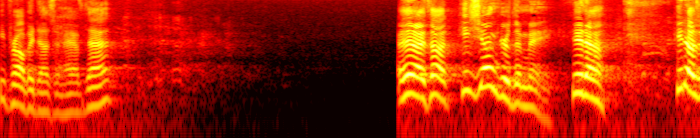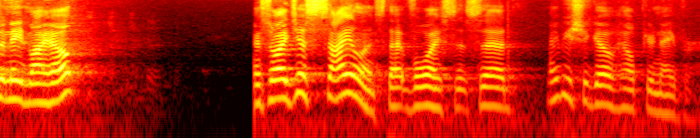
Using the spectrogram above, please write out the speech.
He probably doesn't have that. And then I thought, he's younger than me. You know, he doesn't need my help. And so I just silenced that voice that said, maybe you should go help your neighbor.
